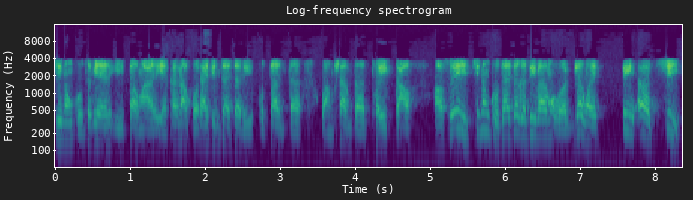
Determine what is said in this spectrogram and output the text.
金融股这边移动啊，也看到国泰金在这里不断的往上的推高，啊，所以金融股在这个地方，我认为第二季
